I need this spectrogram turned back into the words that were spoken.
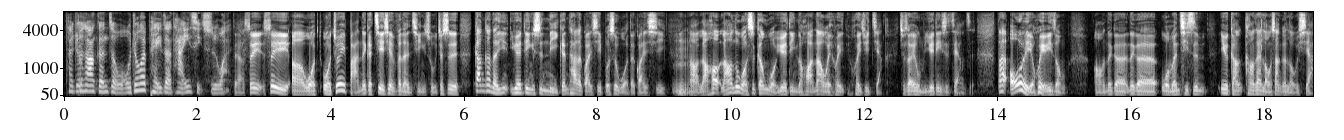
他就是要跟着我，我就会陪着他一起吃完。对啊，所以所以呃，我我就会把那个界限分得很清楚，就是刚刚的约定是你跟他的关系，不是我的关系，嗯啊，然后然后如果是跟我约定的话，那我也会会去讲，就说哎，我们约定是这样子。那偶尔也会有一种哦，那个那个，我们其实因为刚刚在楼上跟楼下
